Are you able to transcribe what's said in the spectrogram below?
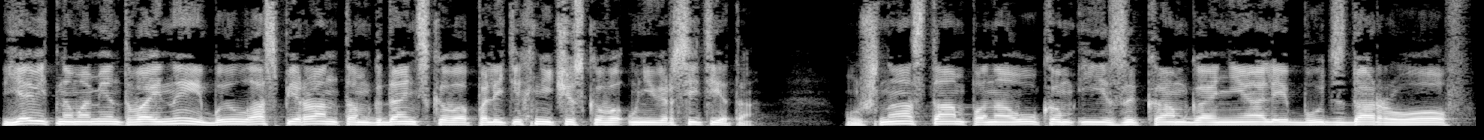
Я ведь на момент войны был аспирантом Гданьского политехнического университета. Уж нас там по наукам и языкам гоняли, будь здоров.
